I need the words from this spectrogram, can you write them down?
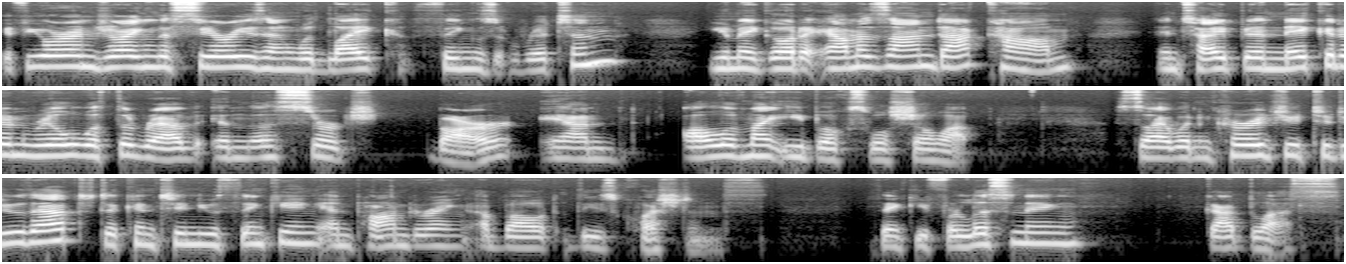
If you are enjoying the series and would like things written, you may go to Amazon.com and type in Naked and Real with the Rev in the search bar, and all of my ebooks will show up. So I would encourage you to do that to continue thinking and pondering about these questions. Thank you for listening. God bless.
